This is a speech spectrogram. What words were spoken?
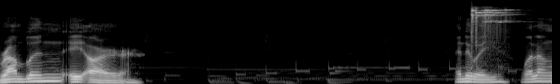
Ramblin AR. Anyway, walang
